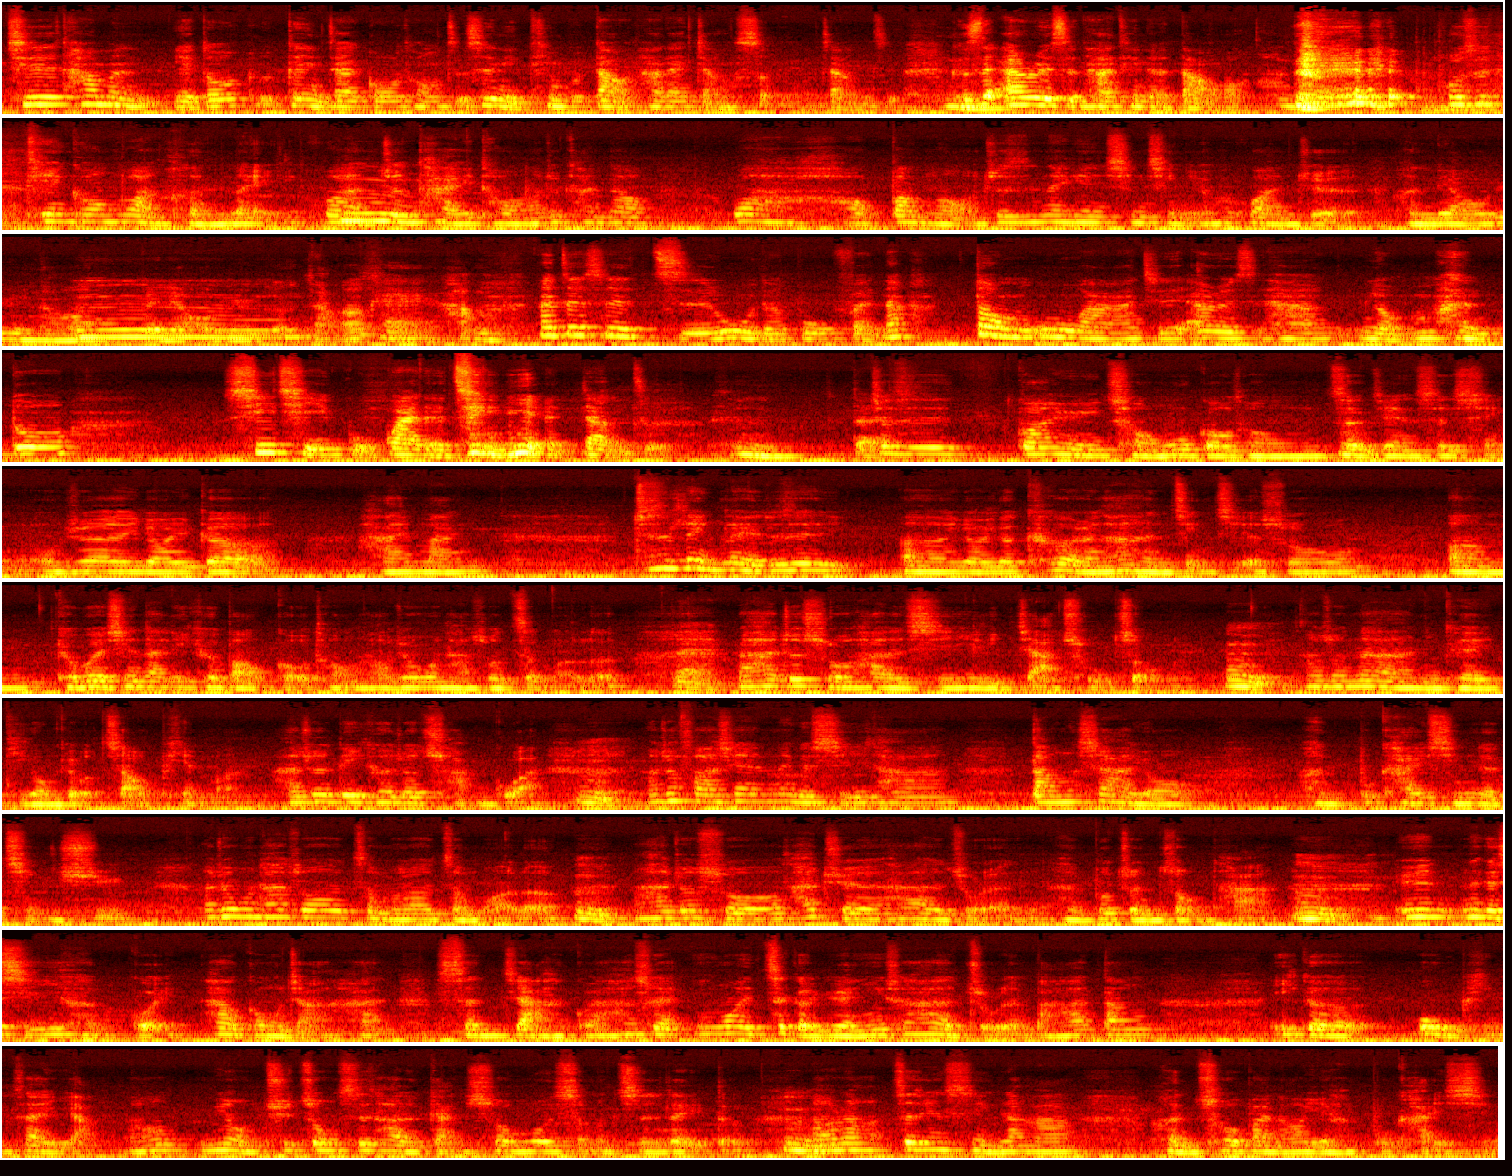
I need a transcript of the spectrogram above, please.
其实他们也都跟你在沟通，只是你听不到他在讲什么这样子。可是艾瑞斯他听得到哦，对，或是天空忽然很美，忽然就抬头，然后就看到，哇，好棒哦！就是那天心情也会忽然觉得很疗愈，然后被疗愈了这样。OK，好，那这是植物的部分。那动物啊，其实艾瑞斯他有很多稀奇古怪的经验这样子。嗯，对，就是。关于宠物沟通这件事情，我觉得有一个还蛮就是另类，就是呃有一个客人他很紧急的说，嗯，可不可以现在立刻帮我沟通？然后我就问他说怎么了？对，然后他就说他的蜥蜴离家出走了。嗯，他说那你可以提供给我照片吗？他就立刻就传过来。嗯，然后就发现那个蜥蜴它当下有很不开心的情绪。他就问他说：“怎么了？怎么了？”嗯，然后他就说他觉得他的主人很不尊重他。嗯，因为那个洗衣很贵，他有跟我讲，他身价很贵。他说因为这个原因，所以他的主人把他当一个物品在养，然后没有去重视他的感受或者什么之类的，然后让这件事情让他很挫败，然后也很不开心。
